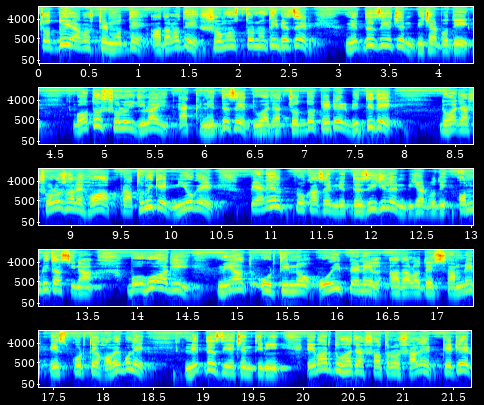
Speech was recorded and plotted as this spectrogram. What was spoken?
চোদ্দোই আগস্টের মধ্যে আদালতে সমস্ত নথি পেশের নির্দেশ দিয়েছেন বিচারপতি। গত ষোলোই জুলাই এক নির্দেশে দু হাজার চোদ্দ টেটের ভিত্তিতে দু হাজার ষোলো সালে হওয়া প্রাথমিকের নিয়োগের প্যানেল প্রকাশের নির্দেশ দিয়েছিলেন বিচারপতি অমৃতা সিনহা। বহু আগেই মেয়াদ উত্তীর্ণ ওই প্যানেল আদালতের সামনে পেশ করতে হবে বলে নির্দেশ দিয়েছেন তিনি। এবার দু সালের টেটের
